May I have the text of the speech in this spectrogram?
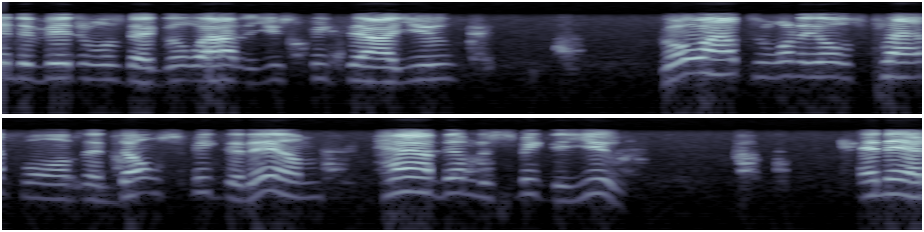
individuals that go out and you speak to our youth, go out to one of those platforms and don't speak to them, have them to speak to you. And they'll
